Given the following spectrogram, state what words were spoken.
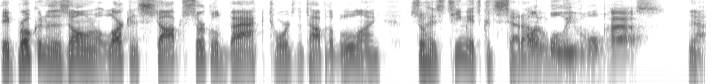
They broke into the zone. Larkin stopped, circled back towards the top of the blue line so his teammates could set up. Unbelievable pass. Yeah.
